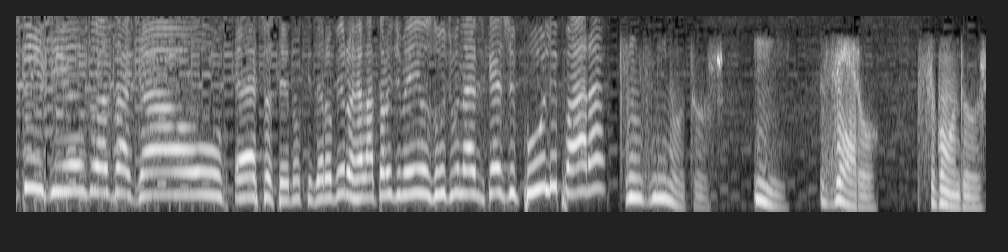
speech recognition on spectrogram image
Seguindo a Zagal. É, se você não quiser ouvir o relatório de e-mails, o último Nerdcast, pule para 15 minutos e 0 segundos.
